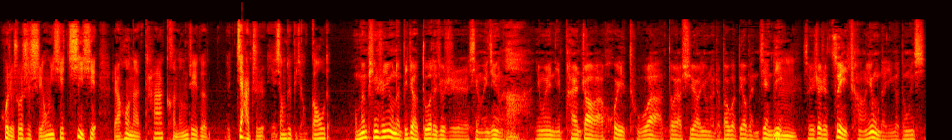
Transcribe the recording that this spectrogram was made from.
或者说是使用一些器械，然后呢，它可能这个价值也相对比较高的？我们平时用的比较多的就是显微镜了啊，因为你拍照啊、绘图啊都要需要用到这，包括标本鉴定，嗯所以这是最常用的一个东西。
